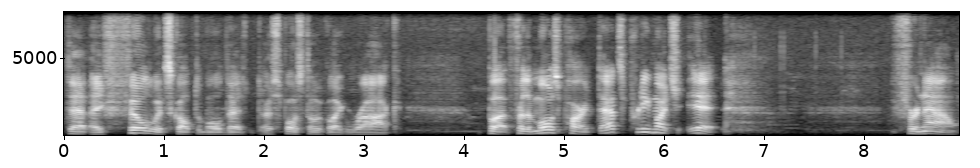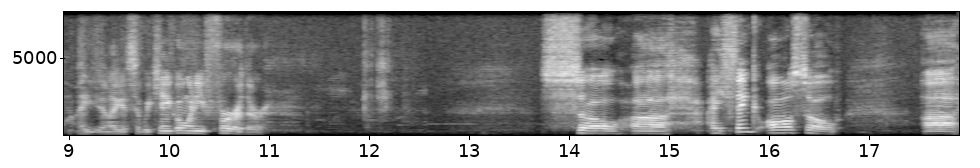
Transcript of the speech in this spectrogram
that I filled with Sculptamold that are supposed to look like rock. But for the most part, that's pretty much it for now. I, like I said, we can't go any further. So uh, I think also uh,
